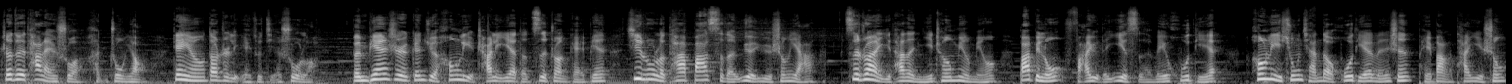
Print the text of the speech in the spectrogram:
这对他来说很重要。电影到这里也就结束了。本片是根据亨利·查理耶的自传改编，记录了他八次的越狱生涯。自传以他的昵称命名，巴比龙法语的意思为蝴蝶。亨利胸前的蝴蝶纹身陪伴了他一生。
